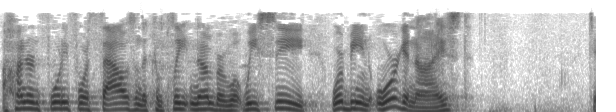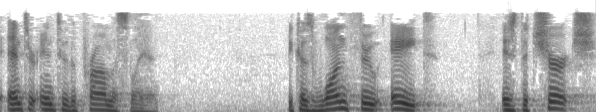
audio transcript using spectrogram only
144,000, the complete number, what we see, we're being organized to enter into the promised land. Because 1 through 8 is the church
